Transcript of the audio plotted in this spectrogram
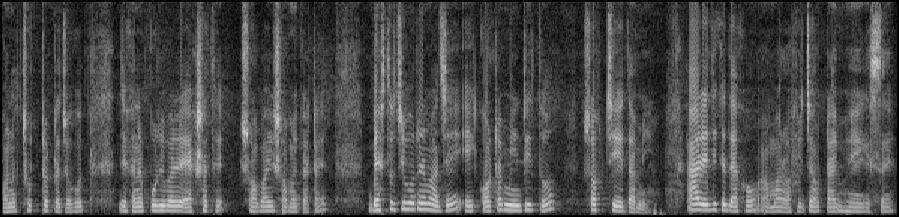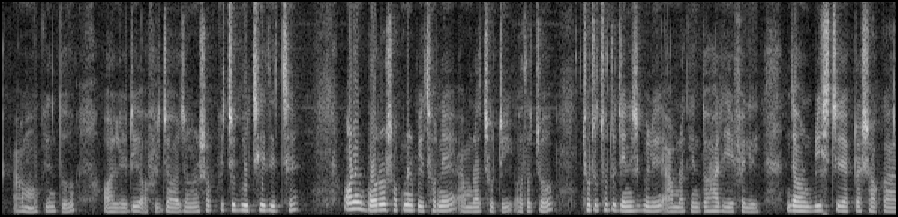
অনেক ছোট্ট একটা জগৎ যেখানে পরিবারের একসাথে সবাই সময় কাটায়। ব্যস্ত জীবনের মাঝে এই কটা মিনিটই তো সবচেয়ে দামি। আর এদিকে দেখো, আমার অফিস যাওয়ার টাইম হয়ে গেছে। আম্মু কিন্তু অলরেডি অফিস যাওয়ার জন্য সব কিছু গুছিয়ে দিচ্ছে। অনেক বড় স্বপ্নের পেছনে আমরা ছুটি, অথচ ছোট ছোট জিনিসগুলি আমরা কিন্তু হারিয়ে ফেলি। যেমন বৃষ্টির একটা সকাল,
